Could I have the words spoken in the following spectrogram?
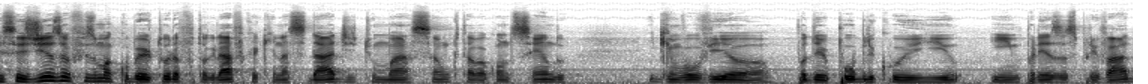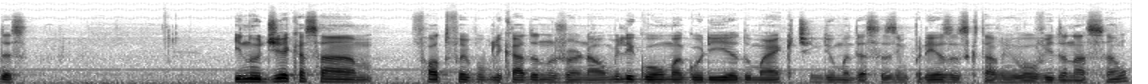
Esses dias eu fiz uma cobertura fotográfica aqui na cidade de uma ação que estava acontecendo e que envolvia poder público e, e, empresas privadas. E no dia que essa foto foi publicada no jornal, me ligou uma guria do marketing de uma dessas empresas que estava envolvida na ação,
